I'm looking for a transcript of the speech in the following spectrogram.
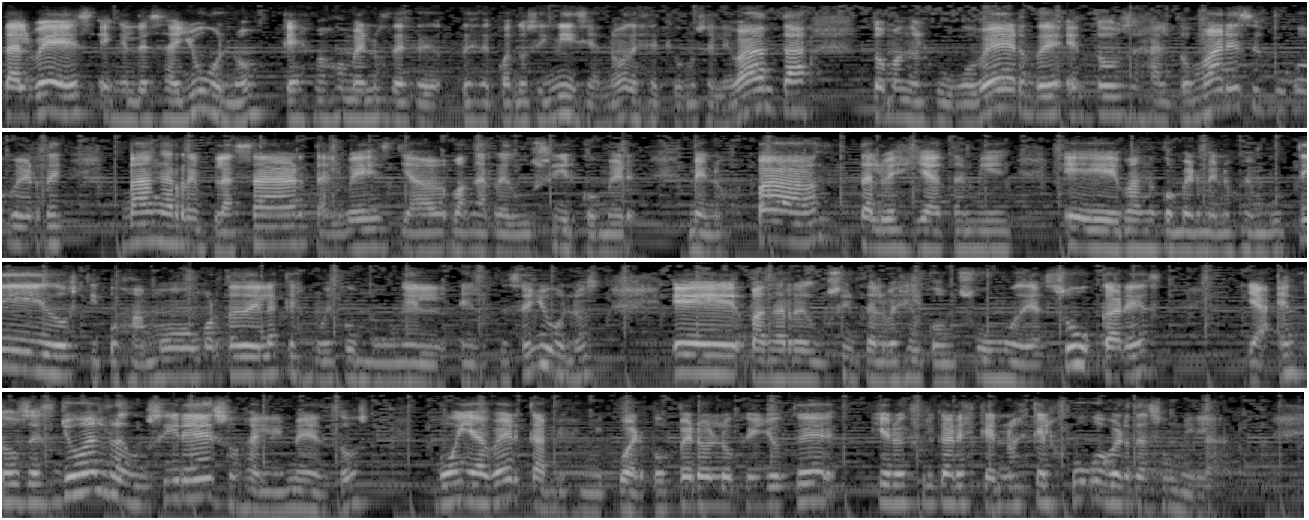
tal vez en el desayuno, que es más o menos desde, desde cuando se inicia, ¿no? Desde que uno se levanta, toman el jugo verde, entonces al tomar ese jugo verde van a reemplazar, tal vez ya van a reducir comer menos pan, tal vez ya también eh, van a comer menos embutidos, tipo jamón, mortadela, que es muy común en, los desayunos, eh, van a reducir tal vez el consumo de azúcares, ya, entonces yo al reducir esos alimentos, voy a ver cambios en mi cuerpo, pero lo que yo te quiero explicar es que no es que el jugo verde es un milagro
